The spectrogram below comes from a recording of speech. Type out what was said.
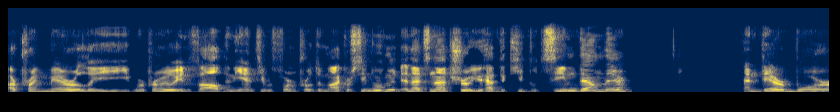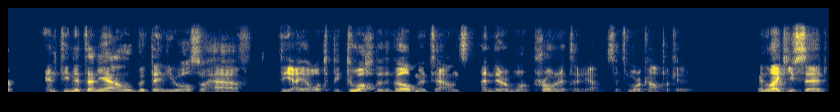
are primarily were primarily involved in the anti-reform pro-democracy movement, and that's not true. You have the kibbutzim down there, and they're more anti-Netanyahu, but then you also have the Ayarot Pituach, the development towns, and they're more pro-Netanyahu. So it's more complicated. And like you said,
